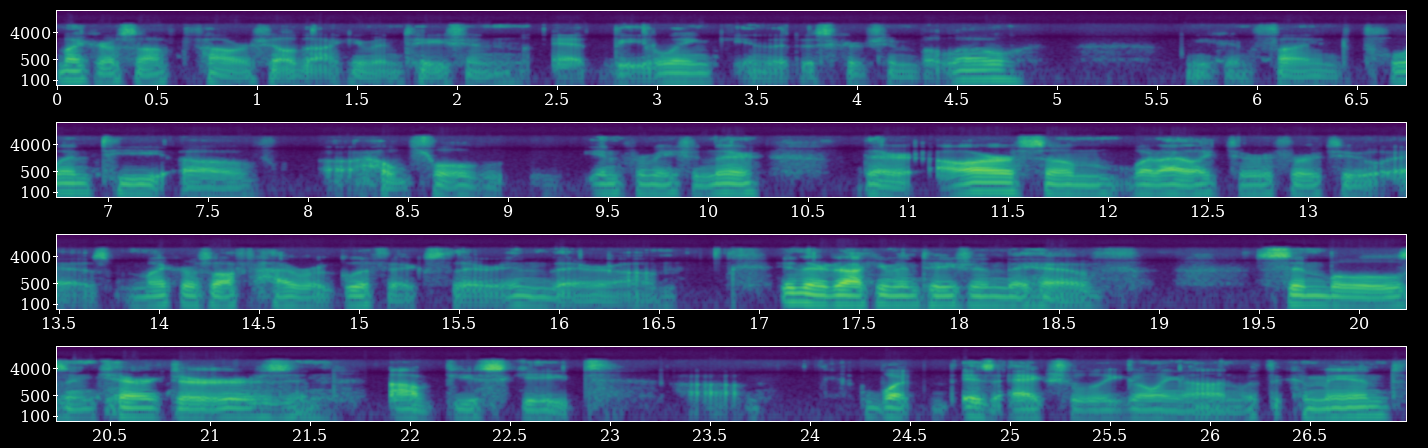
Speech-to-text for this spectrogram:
Microsoft PowerShell documentation at the link in the description below. You can find plenty of uh, helpful information there. There are some what I like to refer to as Microsoft hieroglyphics. There in their um, in their documentation, they have symbols and characters and obfuscate um, what is actually going on with the command.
